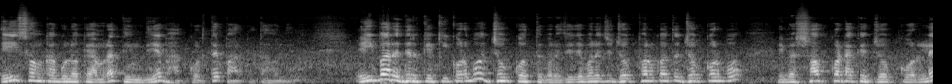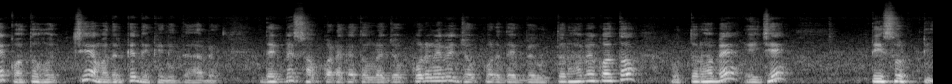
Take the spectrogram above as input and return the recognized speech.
এই সংখ্যাগুলোকে আমরা তিন দিয়ে ভাগ করতে পারব তাহলে। এইবার এদেরকে কি করব? যোগ করতে বলেছে। যে বলেছে যোগফল কত? যোগ করব। এবার সব কটাকে যোগ করলে কত হচ্ছে আমাদেরকে দেখে নিতে হবে। দেখবে সব কটাকে তোমরা যোগ করে নেবে। যোগ করে দেখবে উত্তর হবে কত? উত্তর হবে এই যে তেষট্টি।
